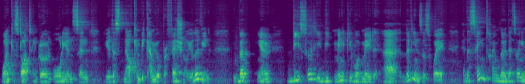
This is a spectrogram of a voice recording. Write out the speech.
one can start and grow an audience, and you this now can become your profession or your living. But you know these certainly the, many people have made uh, livings this way. At the same time, though, that's only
